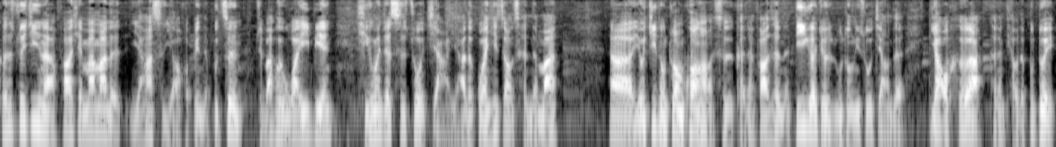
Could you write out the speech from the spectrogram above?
可是最近呢，发现妈妈的牙齿咬合变得不正，嘴巴会歪一边。请问这是做假牙的关系造成的吗？那有几种状况啊是可能发生的。第一个就是如同你所讲的，咬合啊可能调的不对。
